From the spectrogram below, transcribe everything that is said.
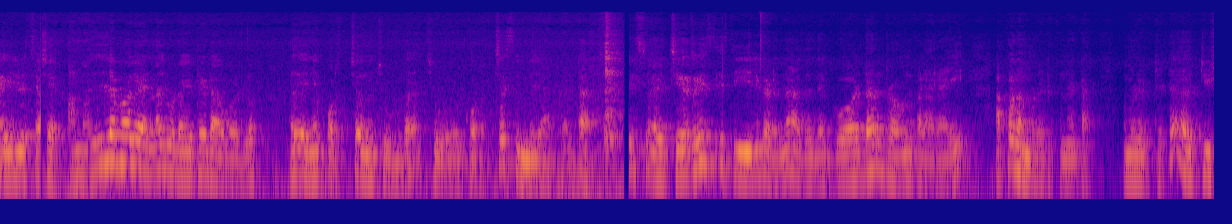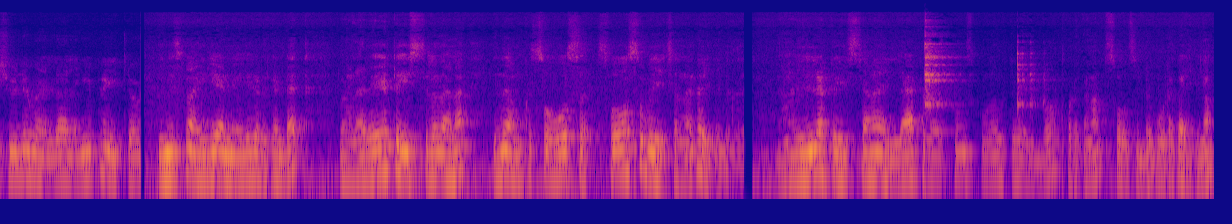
കയ്യിൽ വെച്ചാൽ നല്ല പോലെ എണ്ണ ചൂടായിട്ട് ഇടാവുള്ളൂ. അത് കഴിഞ്ഞ് കുറച്ചൊന്ന് ചൂട് കുറച്ച് സിമ്മിലാക്കുക കേട്ടോ ചെറിയ തീയിൽ കിടന്ന് അത് ഗോൾഡൻ ബ്രൗൺ കളറായി അപ്പം നമ്മൾ എടുക്കണം കേട്ടോ. നമ്മൾ ഇട്ടിട്ട് ടിഷ്യൂവിന്റെ മുകളിലോ അല്ലെങ്കിൽ പ്ലേറ്റിലോ. ഇനി സ്മൈലി എണ്ണയിൽ കിടക്കേണ്ട വളരെ ടേസ്റ്റുള്ളതാണ് ഇത് നമുക്ക് സോസ് സോസ് ഉപയോഗിച്ചാണ് കഴിക്കേണ്ടത്. നല്ല ടേസ്റ്റാണ്. എല്ലാ പിള്ളേർക്കും സ്കൂളിൽ വിട്ട് വരുമ്പോൾ കൊടുക്കണം. സോസിന്റെ കൂടെ കഴിക്കണം.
